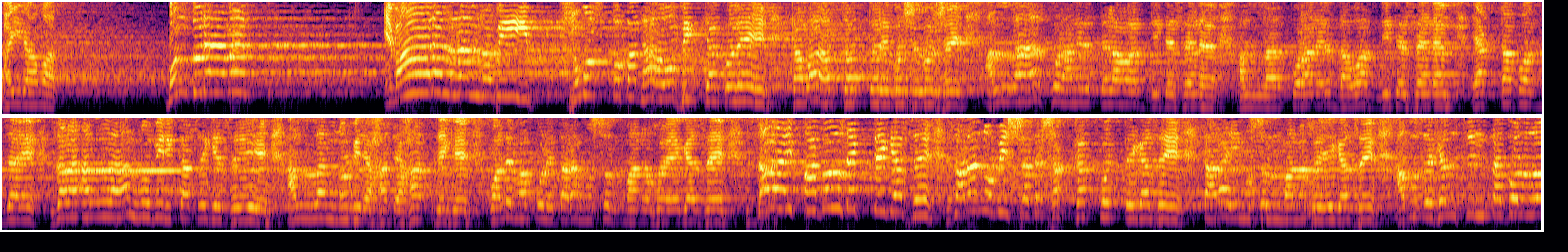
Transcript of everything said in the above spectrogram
ভাইরা আমার, বন্ধুরা এবার আল্লাহ নবী সমস্ত বাধা উপেক্ষা করে কাবাব চত্বরে বসে বসে আল্লাহর কোরআনের তেলাওয়াত দিতেছেন, আল্লাহর কোরআনের দাওয়াত দিতেছেন। একটা পর্যায়ে যারা আল্লাহ নবীর কাছে গেছে আল্লাহ নবীর হাতে হাত রেখে কলেমা পড়ে তারা মুসলমান হয়ে গেছে। যারাই পাগল দেখতে গেছে, যারা নবীর সাথে সাক্ষাৎ করতে গেছে, তারাই মুসলমান হয়ে গেছে। আবু জেহেল চিন্তা করল,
